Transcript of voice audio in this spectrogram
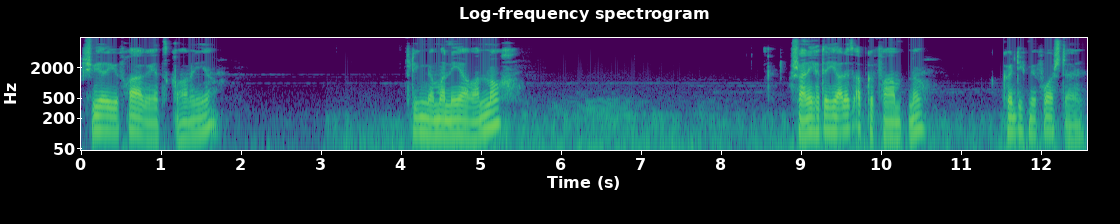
Schwierige Frage jetzt gerade hier. Fliegen da mal näher ran noch. Wahrscheinlich hat er hier alles abgefarmt, ne? Könnte ich mir vorstellen.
